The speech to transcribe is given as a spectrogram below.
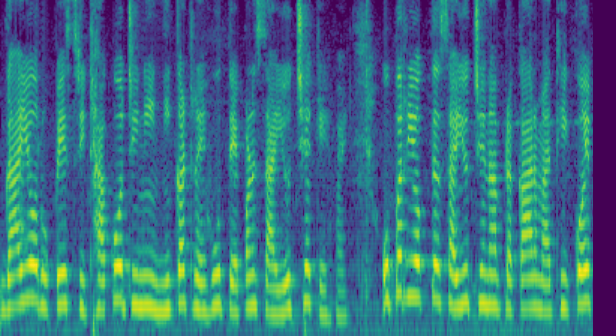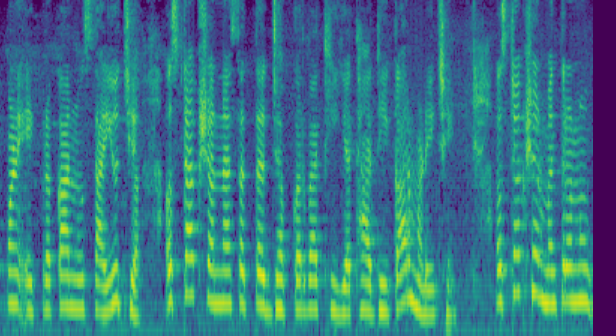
ગાયો રૂપે શ્રી ઠાકોરજીની નિકટ રહેવું તે પણ સાયુજ્ય કહેવાય. ઉપરયુક્ત સાયુજ્યના પ્રકારમાંથી કોઈ પણ એક પ્રકારનું સાયુજ્ય અષ્ટાક્ષરના સતત જપ કરવાથી યથાધિકાર મળે છે. અષ્ટાક્ષર મંત્રનું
